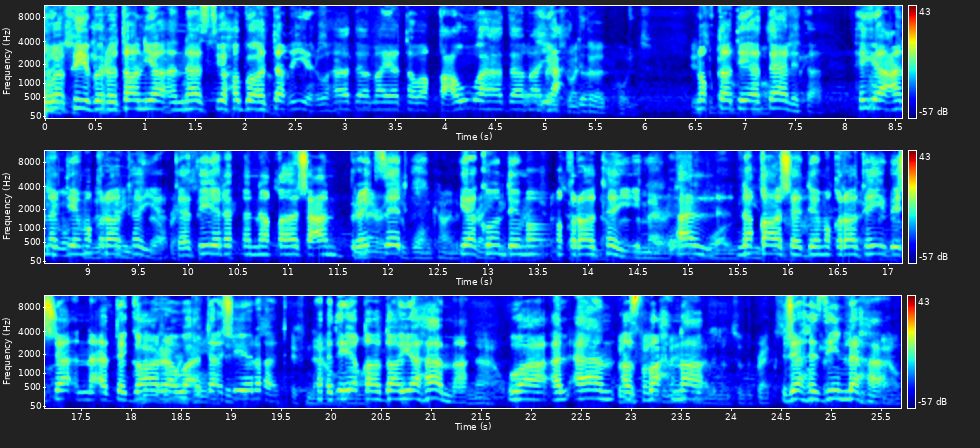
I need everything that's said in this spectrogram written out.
وفي بريطانيا الناس يحبوا التغيير وهذا ما يتوقعوه وهذا ما يحدث. نقطتي الثالثة هي عن الديمقراطية. كثير من النقاش عن بريكزيت يكون ديمقراطي. النقاش الديمقراطي بشأن التجارة والتأشيرات؟ هذه قضايا هامة. والآن أصبحنا جاهزين لها.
